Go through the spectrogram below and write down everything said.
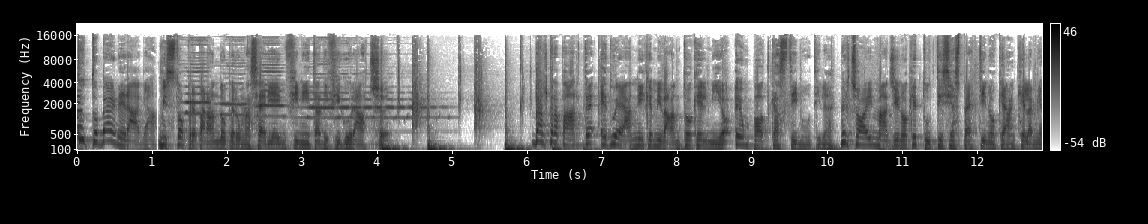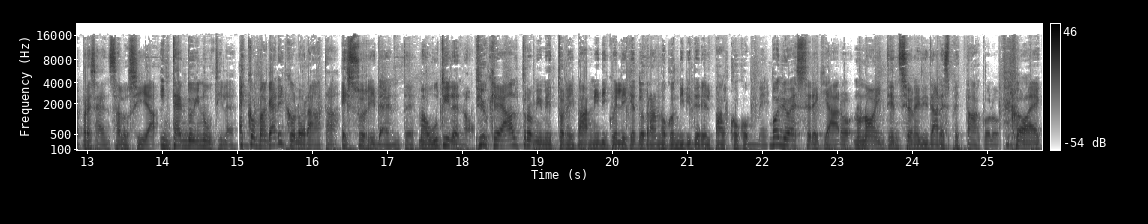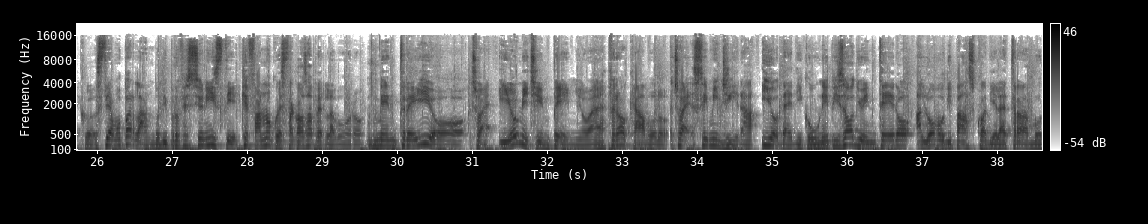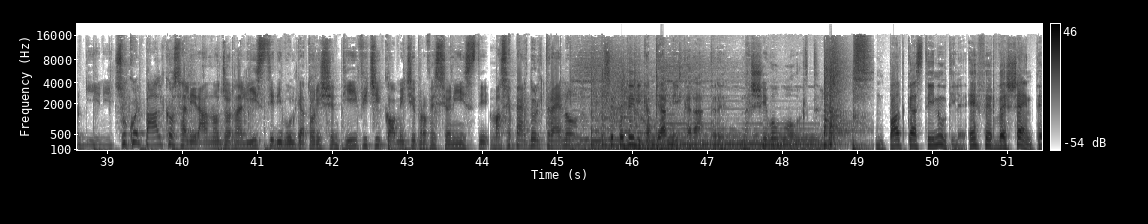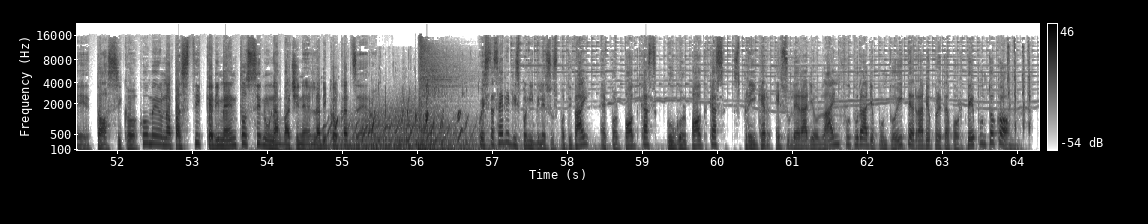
Tutto bene raga, mi sto preparando per una serie infinita di figuracce. D'altra parte, è due anni che mi vanto che il mio è un podcast inutile. Perciò immagino che tutti si aspettino che anche la mia presenza lo sia. Intendo inutile. Ecco, magari colorata e sorridente, ma utile no. Più che altro mi metto nei panni di quelli che dovranno condividere il palco con me. Voglio essere chiaro, non ho intenzione di dare spettacolo. Però ecco, stiamo parlando di professionisti che fanno questa cosa per lavoro. Mentre io, cioè, io mi ci impegno, eh. Però cavolo, cioè, se mi gira, io dedico un episodio episodio intero all'uovo di Pasqua di Elettra Lamborghini. Su quel palco saliranno giornalisti, divulgatori scientifici, comici professionisti. Ma se perdo il treno? Se potevi cambiarmi il carattere, nascevo Ward. Un podcast inutile, effervescente e tossico, come una pasticca di mentos in una bacinella di Coca Zero. Questa serie è disponibile su Spotify, Apple Podcast, Google Podcast, Spreaker e sulle radio online futuradio.it e radiopretaporte.com.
